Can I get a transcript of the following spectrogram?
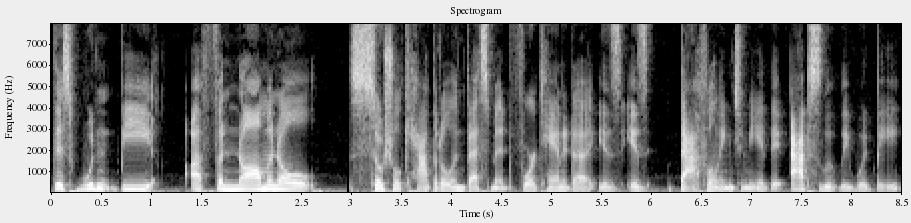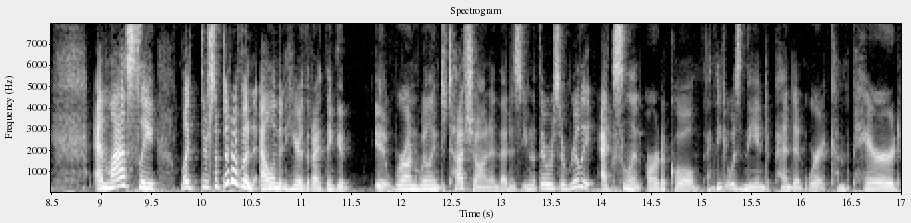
this wouldn't be a phenomenal social capital investment for Canada is is baffling to me. It absolutely would be. And lastly, like there's a bit of an element here that I think it, it we're unwilling to touch on, and that is, you know, there was a really excellent article, I think it was in the Independent, where it compared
